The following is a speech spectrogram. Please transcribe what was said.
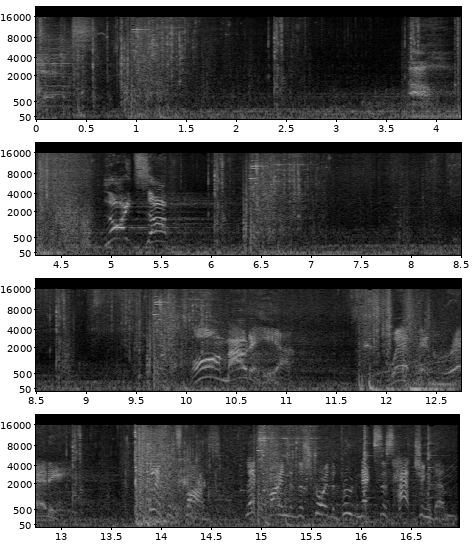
Yes. Lights up! I'm out of here. Weapon ready. Spawns. Let's find and destroy the brood nexus hatching them.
